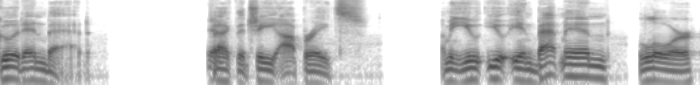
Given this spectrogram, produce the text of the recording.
good and bad. The Yeah. fact that she operates. I mean, you you in Batman lore,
